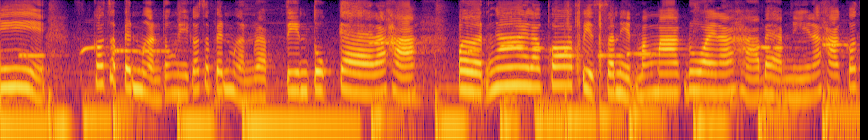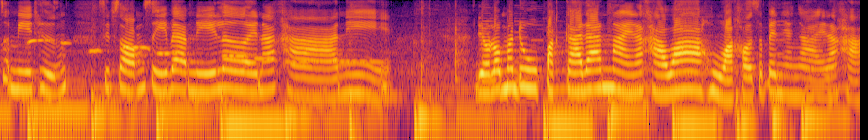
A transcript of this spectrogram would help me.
นี่ ก็จะเป็นเหมือนตรงนี้ก็จะเป็นเหมือนแบบตีนตุ๊กแกนะคะ เปิดง่ายแล้วก็ปิดสนิทมากๆด้วยนะคะ แบบนี้นะคะก็จะมีถึง 12 สีแบบนี้เลยนะคะนี่ เดี๋ยวเรามาดูปากกาด้านในนะคะ ว่าหัวเขาจะเป็นยังไงนะคะ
